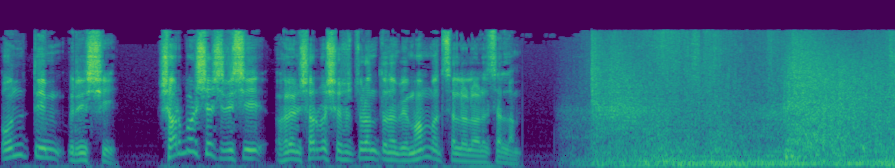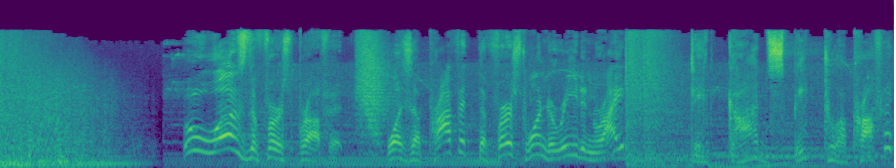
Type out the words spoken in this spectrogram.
অন্তিম ঋষি সর্বশেষ ঋষি হলেন সর্বশেষ চূড়ান্ত নবী মোহাম্মদ সাল্লাহ সাল্লাম Who was the first prophet? Was a prophet the first one to read and write? Did God speak to a prophet?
